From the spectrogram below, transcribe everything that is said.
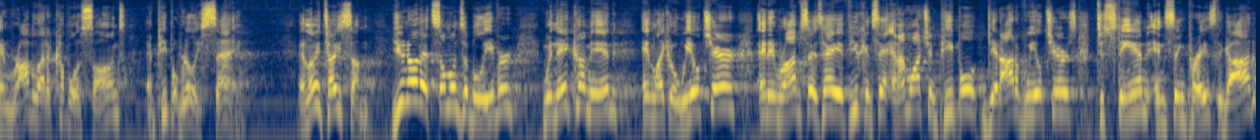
And Rob led a couple of songs, and people really sang. And let me tell you something. You know that someone's a believer when they come in in like a wheelchair, and then Rob says, Hey, if you can stand, and I'm watching people get out of wheelchairs to stand and sing praise to God.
